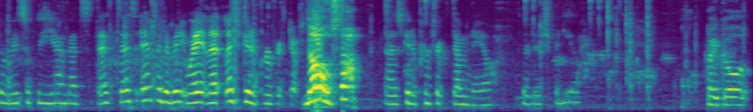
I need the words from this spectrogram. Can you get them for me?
So basically, yeah, that's that's that's it for the video. Wait, let, let's get a perfect no stop. let's get a perfect thumbnail for this video. Right, go.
